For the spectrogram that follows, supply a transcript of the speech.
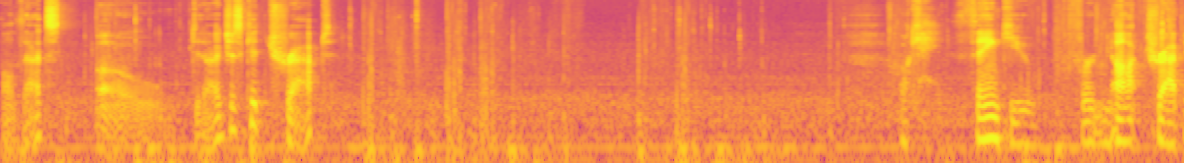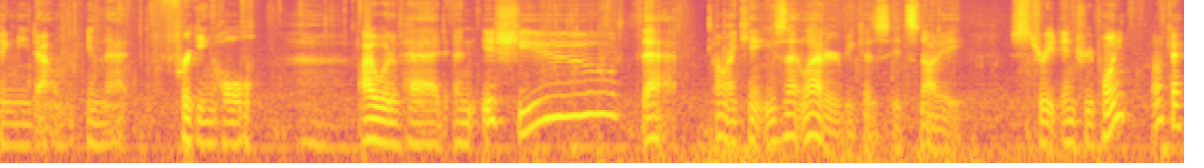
Well, that's... Oh, did I just get trapped? Okay, thank you for not trapping me down in that freaking hole. I would have had an issue with that. Oh, I can't use that ladder because it's not a straight entry point. Okay.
